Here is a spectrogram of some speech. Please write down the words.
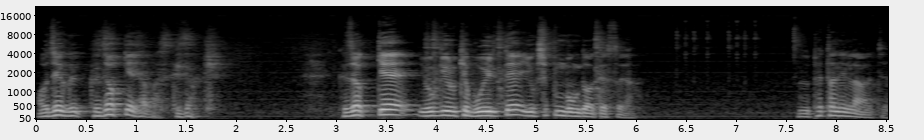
어제 그, 그저께 잡았어, 그저께. 그저께 여기 이렇게 모일 때 60분 봉도 어땠어요? 그 패턴 1 나왔죠.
